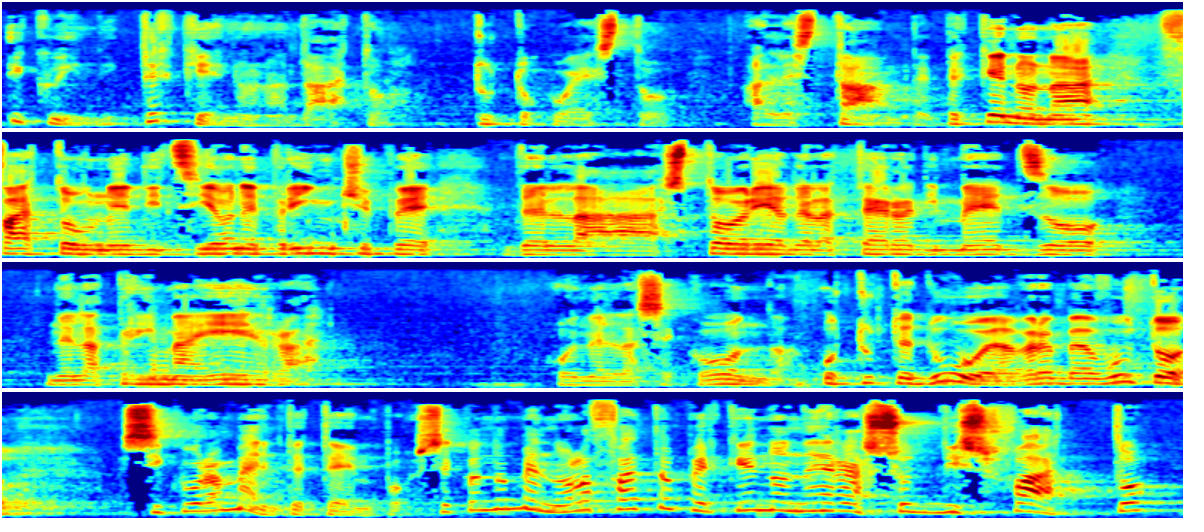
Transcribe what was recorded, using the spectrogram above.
E quindi perché non ha dato tutto questo alle stampe? Perché non ha fatto un'edizione principe della storia della terra di mezzo nella prima era o nella seconda, o tutte e due, avrebbe avuto sicuramente tempo. Secondo me non l'ha fatto perché non era soddisfatto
